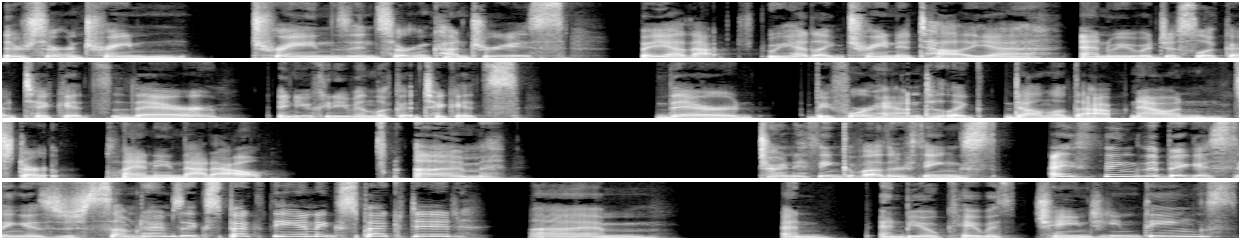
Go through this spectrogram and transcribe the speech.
There's certain train trains in certain countries, but yeah, that we had like Trenitalia and we would just look at tickets there, and you can even look at tickets there beforehand. Like download the app now and start planning that out. Um, trying to think of other things. I think the biggest thing is just sometimes expect the unexpected um, and and be okay with changing things.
